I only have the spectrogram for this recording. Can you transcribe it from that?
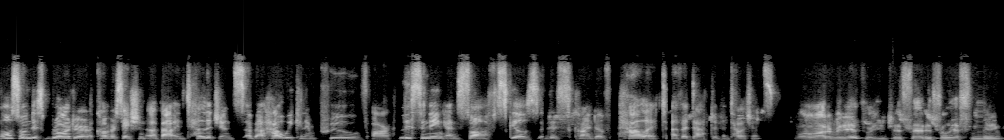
Also, in this broader conversation about intelligence, about how we can improve our listening and soft skills, this kind of palette of adaptive intelligence. Well, a lot of it is what you just said it's listening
